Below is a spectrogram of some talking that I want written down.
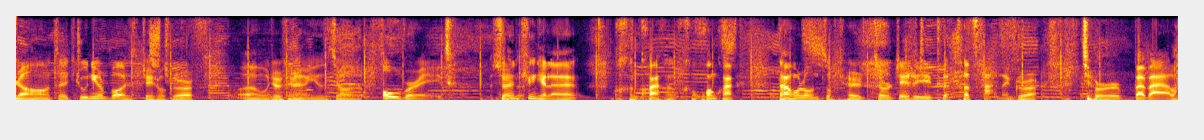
然后在 Junior Boys 这首歌，呃，我觉得非常有意思，叫《Over It》。虽然听起来很快很很欢快，但我总觉得就是这是一特特惨的歌，就是拜拜了。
